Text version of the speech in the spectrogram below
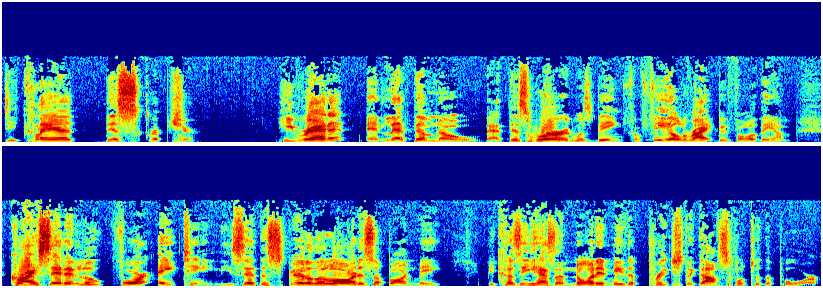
declared this scripture. He read it and let them know that this word was being fulfilled right before them. Christ said in Luke 4:18, he said, "The spirit of the Lord is upon me, because he has anointed me to preach the gospel to the poor.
